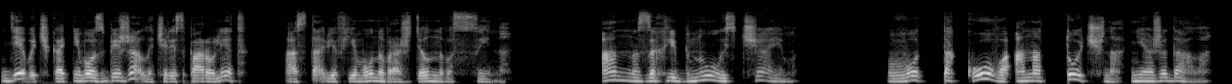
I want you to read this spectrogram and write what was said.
Девочка от него сбежала через пару лет, оставив ему новорожденного сына. Анна захлебнулась чаем. Вот такого она точно не ожидала.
